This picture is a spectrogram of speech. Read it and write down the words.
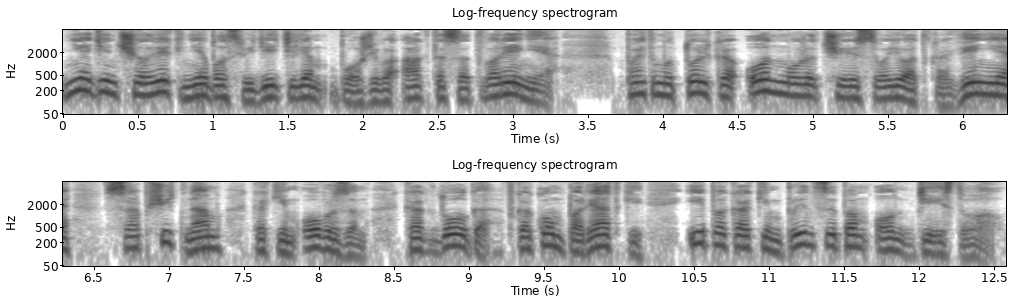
Ни один человек не был свидетелем Божьего акта сотворения, поэтому только он может через свое откровение сообщить нам, каким образом, как долго, в каком порядке и по каким принципам он действовал.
